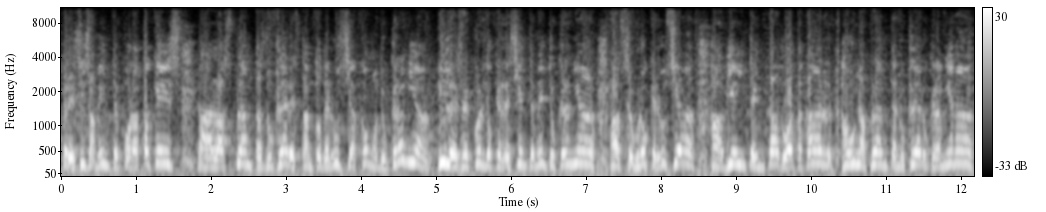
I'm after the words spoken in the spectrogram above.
precisamente por ataques a las plantas nucleares tanto de Rusia como de Ucrania. Y les recuerdo que recientemente Ucrania aseguró que Rusia había intentado atacar a una planta nuclear ucraniana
